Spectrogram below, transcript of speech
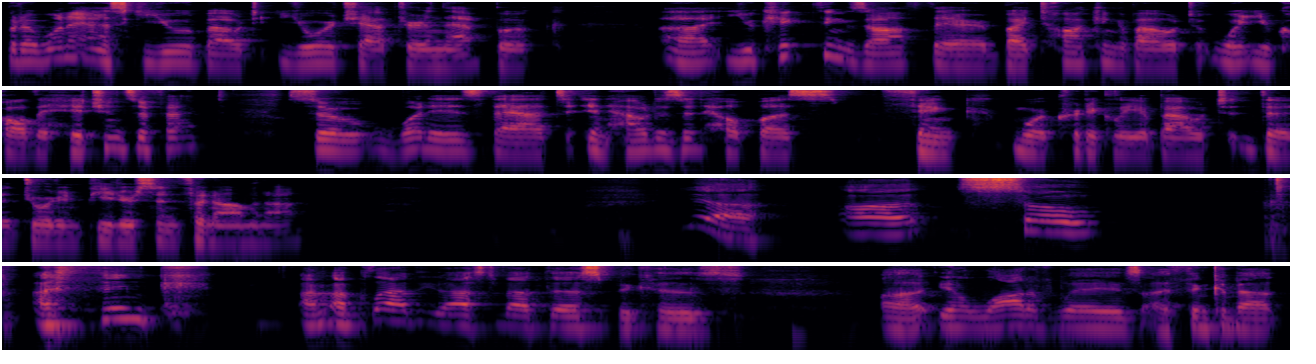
But I want to ask you about your chapter in that book. Uh, you kick things off there by talking about what you call the Hitchens effect. So, what is that, and how does it help us think more critically about the Jordan Peterson phenomena? Yeah. Uh, so, I think I'm, I'm, glad that you asked about this because, uh, in a lot of ways, I think about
